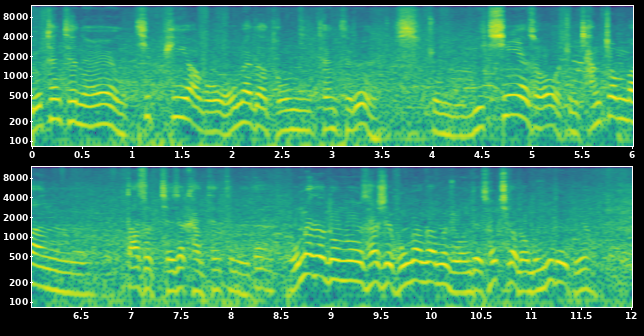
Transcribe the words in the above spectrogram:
이 텐트는 TP하고 5m 돔 텐트를 좀 믹싱해서 좀 장점만 따서 제작한 텐트입니다. 5m 돔은 사실 공간감은 좋은데 설치가 너무 힘들고요.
